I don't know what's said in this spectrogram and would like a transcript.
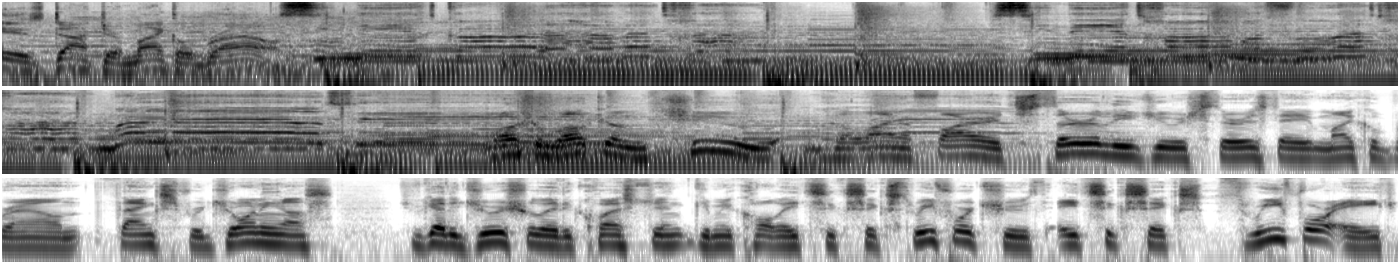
is Dr. Michael Brown. Welcome, welcome to the Line of Fire. It's Thoroughly Jewish Thursday. Michael Brown, thanks for joining us. If you've got a Jewish related question, give me a call 866 34 Truth, 866 348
